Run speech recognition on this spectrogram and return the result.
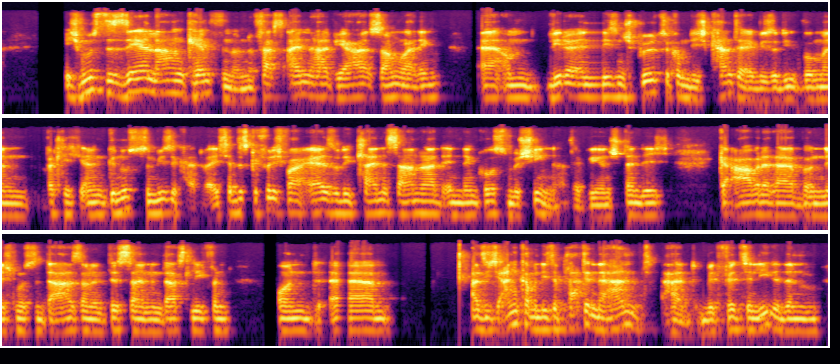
ich musste sehr lange kämpfen und fast eineinhalb Jahre Songwriting, äh, um wieder in diesen Spür zu kommen, die ich kannte, irgendwie so die, wo man wirklich einen Genuss zur Musik hat. Weil ich hatte das Gefühl, ich war eher so die kleine Soundrad in den großen Maschinen, hatte, wie ich ständig gearbeitet habe und ich musste da sein und das sein und das liefern. Und ähm, als ich ankam und diese Platte in der Hand hat mit 14 Lieder, dann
